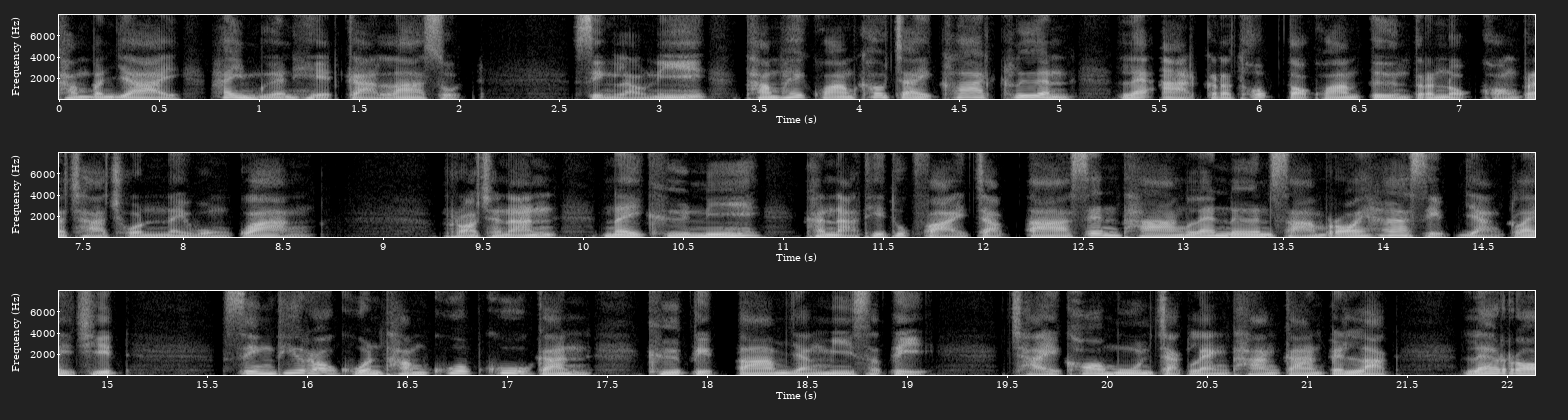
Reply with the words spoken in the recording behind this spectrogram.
คำบรรยายให้เหมือนเหตุการณ์ล่าสุด สิ่งเหล่านี้ทำให้ความเข้าใจคลาดเคลื่อน และอาจกระทบต่อความตื่นตระหนกของประชาชนในวงกว้าง เพราะฉะนั้นในคืนนี้ขณะที่ทุกฝ่ายจับตาเส้นทางและเนิน 350 อย่างใกล้ชิด สิ่งที่เราควรทำควบคู่กัน คือติดตามอย่างมีสติ ใช้ข้อมูลจากแหล่งทางการเป็นหลัก และรอ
